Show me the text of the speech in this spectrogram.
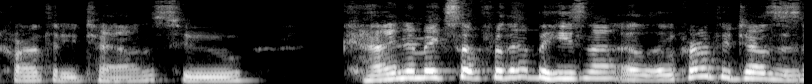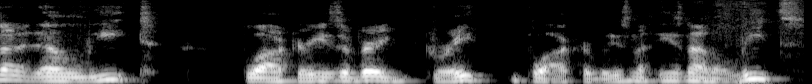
Karl Anthony Towns who kind of makes up for that. But he's not. Uh, Karl Towns is not an elite blocker. He's a very great blocker, but he's not. He's not elite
